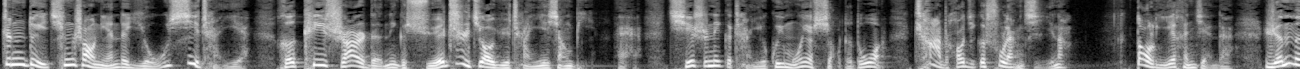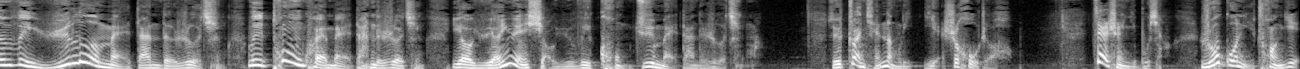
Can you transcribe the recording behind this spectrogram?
针对青少年的游戏产业和 K 十二的那个学制教育产业相比，哎，其实那个产业规模要小得多，差着好几个数量级呢。道理也很简单，人们为娱乐买单的热情，为痛快买单的热情，要远远小于为恐惧买单的热情嘛。所以赚钱能力也是后者好。再深一步想，如果你创业，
